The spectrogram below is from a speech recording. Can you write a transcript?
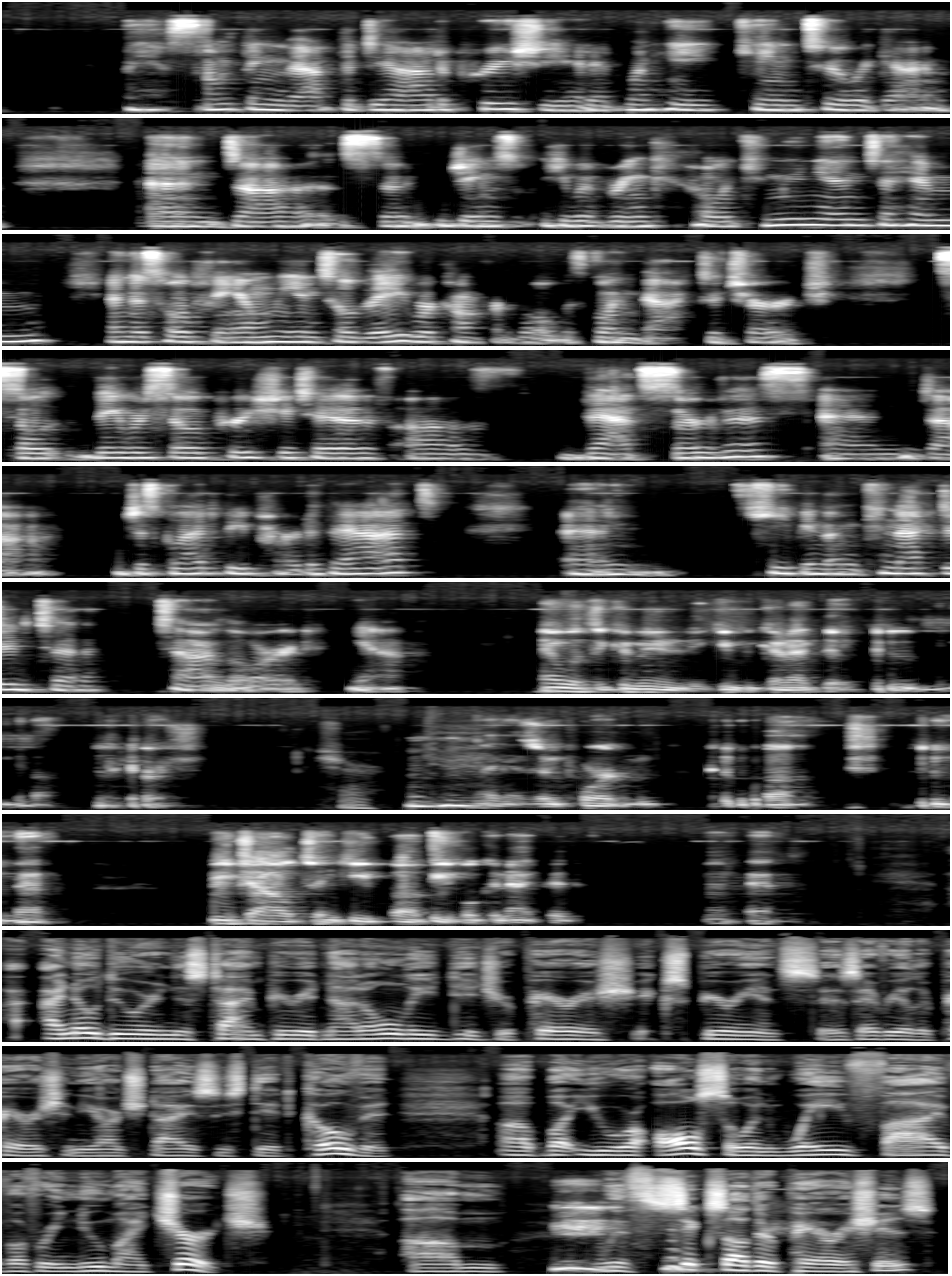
something that the dad appreciated when he came to again. And uh, so James, he would bring Holy Communion to him and his whole family until they were comfortable with going back to church. So they were so appreciative of that service and uh, just glad to be part of that and keeping them connected to, to our Lord. Yeah. And with the community, keeping connected to the, parish. Sure. Mm-hmm. I think it's important to, uh, to reach out and keep uh, people connected like. I know during this time period, not only did your parish experience, as every other parish in the Archdiocese did, COVID, uh, but you were also in wave five of Renew My Church um, with six other parishes.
